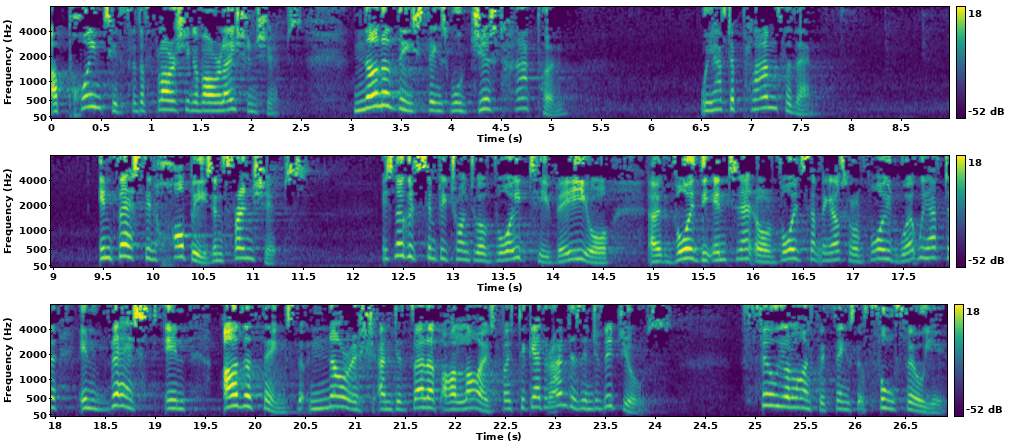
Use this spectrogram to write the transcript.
appointed for the flourishing of our relationships. None of these things will just happen. We have to plan for them. Invest in hobbies and friendships. It's no good simply trying to avoid TV or uh, avoid the internet or avoid something else or avoid work. We have to invest in other things that nourish and develop our lives, both together and as individuals. Fill your life with things that fulfill you.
